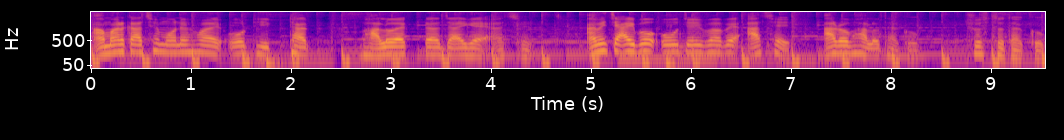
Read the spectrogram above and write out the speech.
আমার কাছে মনে হয় ও ঠিকঠাক ভালো একটা জায়গায় আছে। আমি চাইব ও যেভাবে আছে আরও ভালো থাকুক সুস্থ থাকুক।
